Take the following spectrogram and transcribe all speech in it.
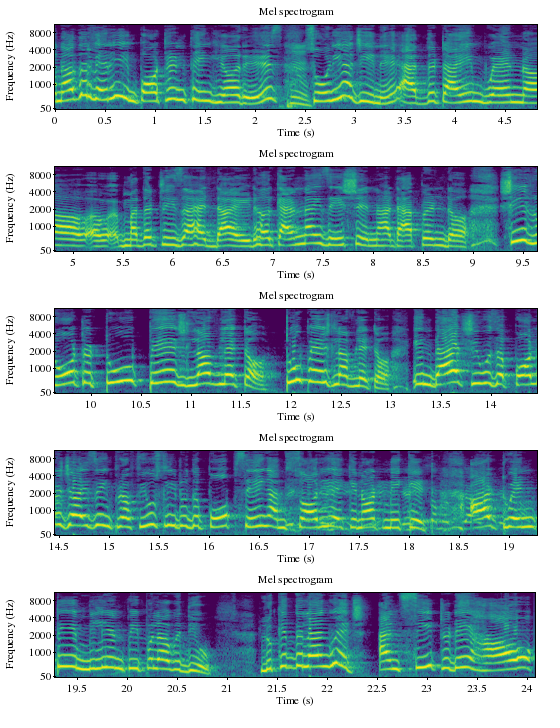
another very important thing here is Sonia ji ने at the time when Mother Teresa had died her canonisation had happened happened. Uh, she wrote a two-page love letter. Two-page love letter. In that, she was apologizing profusely to the Pope, saying, "I'm sorry, I cannot make it. Our 20 million people are with you." Look at the language and see today how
